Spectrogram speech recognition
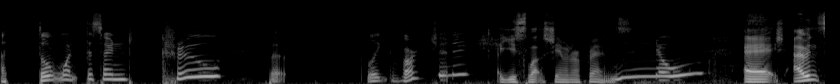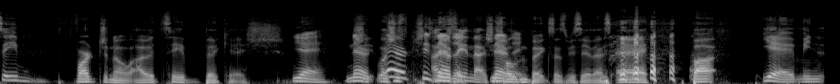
I don't want to sound cruel, but like virginish. Are you slut shaming her friends? No. Uh, I wouldn't say virginal. I would say bookish. Yeah, nerd. She- well, nerd. She's, I'm nerdy. saying that she's nerdy. holding books as we say this. Uh, but yeah, I mean,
